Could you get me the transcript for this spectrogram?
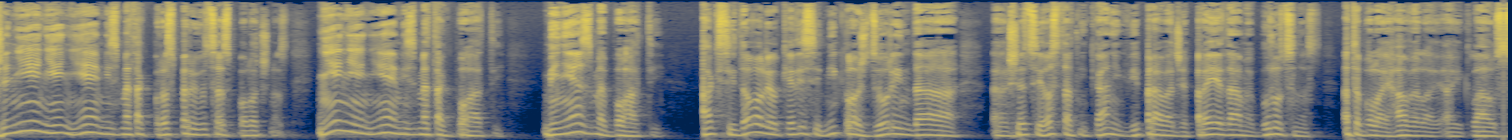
že nie, nie, nie, my sme tak prosperujúca spoločnosť. Nie, nie, nie, my sme tak bohatí. My nie sme bohatí. Ak si dovolil kedysi Mikloš Zurinda všetci ostatní kaník vyprávať, že prejedáme budúcnosť, a to bol aj Havel, aj, aj Klaus,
